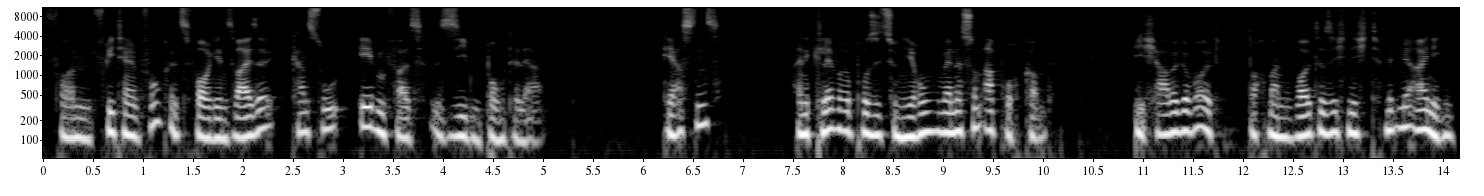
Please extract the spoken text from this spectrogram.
Von Friedhelm Funkels Vorgehensweise kannst du ebenfalls sieben Punkte lernen. Erstens eine clevere Positionierung, wenn es zum Abbruch kommt. Ich habe gewollt, doch man wollte sich nicht mit mir einigen.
